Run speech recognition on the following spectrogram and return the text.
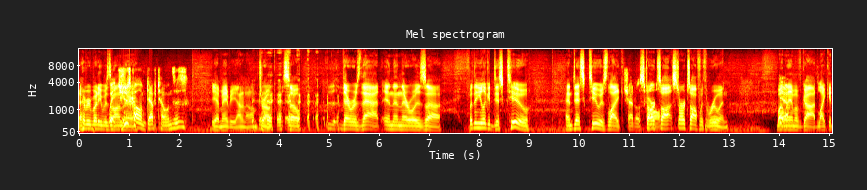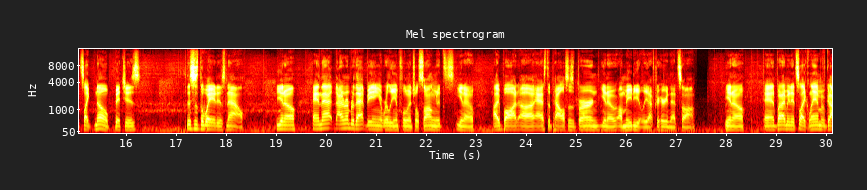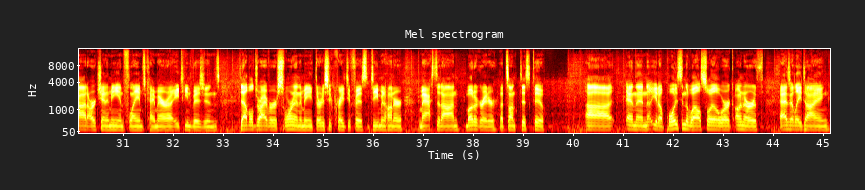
everybody was Wait, on did you there. just call them Deftoneses? Yeah, maybe. I don't know. I'm drunk. so th- there was that. And then there was, uh, but then you look at disc two, and disc two is like, Shadows starts Fall. off, starts off with Ruin by Yeah. Lamb of God. Like, it's like, no, bitches. This is the way it is now. You know? And that, I remember that being a really influential song. It's, you know, I bought uh, As the Palaces Burn, you know, immediately after hearing that song. You know? And but I mean it's like Lamb of God, Arch Enemy, In Flames, Chimaira, 18 Visions, DevilDriver, Sworn Enemy, 36 Crazy Fists, Demon Hunter, Mastodon, Motograter, that's on disc two. Uh, and then you know, Poison the Well, Soilwork, Unearth, As I Lay Dying.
